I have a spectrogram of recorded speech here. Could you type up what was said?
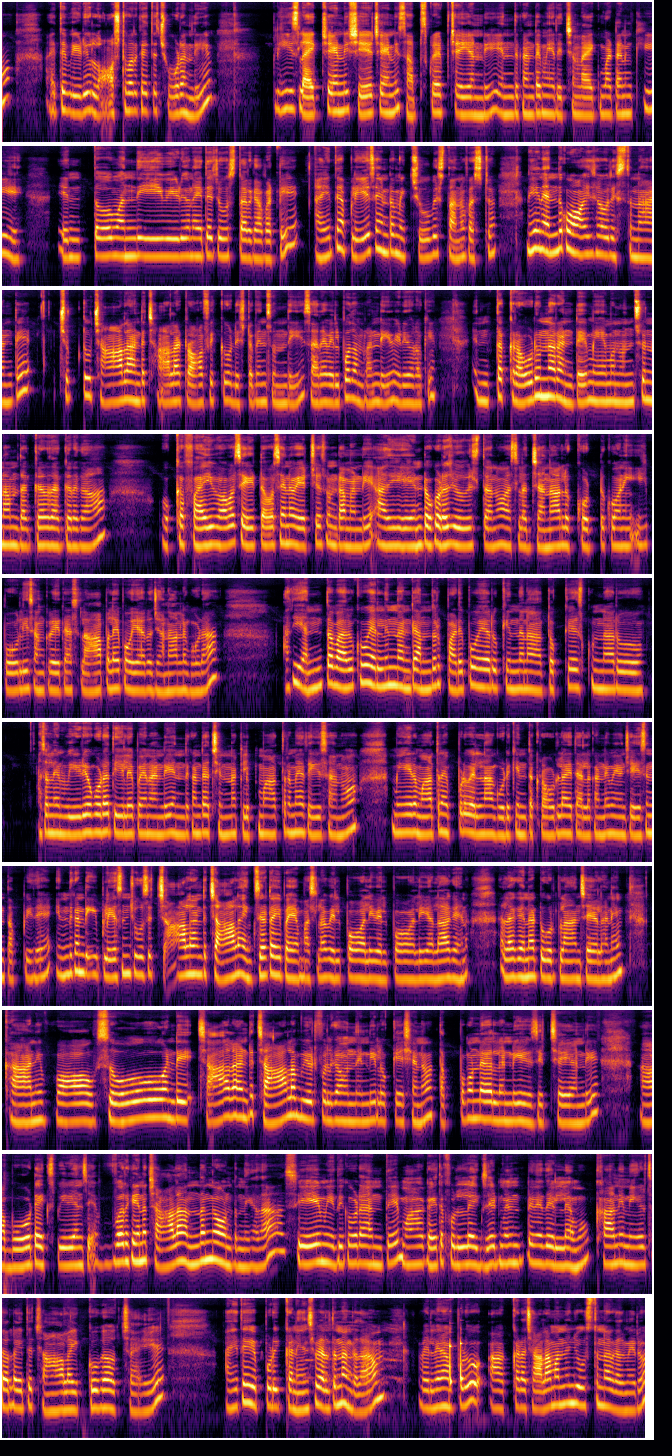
అయితే వీడియో లాస్ట్ వరకు అయితే చూడండి. ప్లీజ్ లైక్ చేయండి, షేర్ చేయండి, సబ్స్క్రైబ్ చేయండి. ఎందుకంటే మీరు ఇచ్చిన లైక్ బటన్‌కి ఎంతోమంది ఈ అయితే చూస్తారు కాబట్టి. అయితే ఆ ప్లేస్ ఏంటో మీకు చూపిస్తాను ఫస్ట్. నేను ఎందుకు వాయిస్ ఓవర్ ఇస్తున్నా అంటే చుట్టూ చాలా అంటే చాలా ట్రాఫిక్ డిస్టర్బెన్స్ ఉంది. సరే వెళ్ళిపోదాం రండి వీడియోలోకి. ఎంత క్రౌడ్ ఉన్నారంటే మేము నుంచున్నాం దగ్గర దగ్గరగా ఒక ఫైవ్ అవర్స్ ఎయిట్ అవర్స్ అయినా వెయిట్ చేసి ఉంటామండి. అది ఏంటో కూడా చూపిస్తాను. అసలు జనాలు కొట్టుకొని ఈ పోలీస్ అంకుల్ అయితే అసలు ఆపలేకపోయారు జనాలను కూడా. అది ఎంత వరకు వెళ్ళిందంటే అందరూ పడిపోయారు కిందన తొక్కేసుకున్నారు. అసలు నేను వీడియో కూడా తీయలేకపోయానండి. ఎందుకంటే ఆ చిన్న క్లిప్ మాత్రమే తీశాను. మీరు మాత్రం ఎప్పుడు వెళ్ళినా గుడికి ఇంత క్రౌడ్లో అయితే వెళ్ళకండి. మేము చేసిన తప్పు ఇదే. ఎందుకంటే ఈ ప్లేస్ని చూసి చాలా అంటే చాలా ఎగ్జైట్ అయిపోయాం. అసలు వెళ్ళిపోవాలి వెళ్ళిపోవాలి ఎలాగైనా ఎలాగైనా టూర్ ప్లాన్ చేయాలని. కానీ వావ్! సో అండి చాలా అంటే చాలా బ్యూటిఫుల్గా ఉందండి లొకేషను. తప్పకుండా వెళ్ళండి విజిట్ చేయండి. ఆ బోట్ ఎక్స్పీరియన్స్ ఎవరికైనా చాలా అందంగా ఉంటుంది కదా. సేమ్ ఇది కూడా అంతే. మాకైతే ఫుల్ ఎగ్జైట్మెంట్ అనేది వెళ్ళాము. కానీ నీరసాలు అయితే చాలా ఎక్కువగా వచ్చాయి. అయితే ఇప్పుడు ఇక్కడ నుంచి వెళ్తున్నాం కదా. వెళ్ళినప్పుడు అక్కడ చాలామందిని చూస్తున్నారు కదా మీరు.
